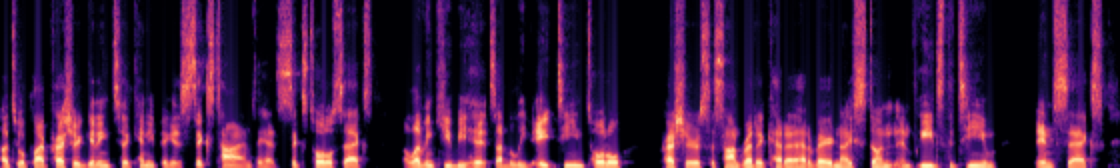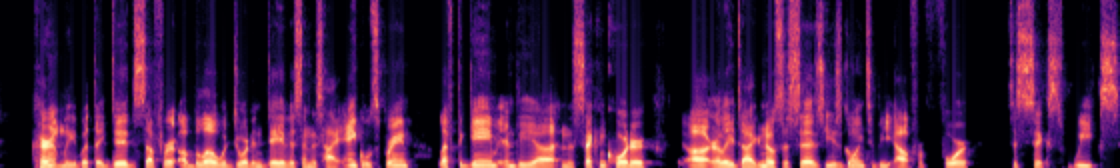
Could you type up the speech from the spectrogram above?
uh, to apply pressure, getting to Kenny Pickett six times. They had six total sacks, 11 QB hits, I believe 18 total pressures. Haason Reddick had a, had a very nice stunt and leads the team in sacks currently, but they did suffer a blow with Jordan Davis and his high ankle sprain. Left the game in the uh, in the second quarter uh, early diagnosis says he's going to be out for four to six weeks.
